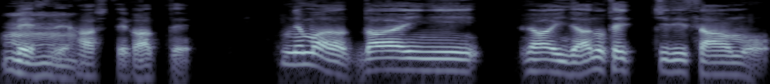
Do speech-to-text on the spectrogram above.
ペースで走ってがあって。で、まあ、第2ライダーのてっちりさんも、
